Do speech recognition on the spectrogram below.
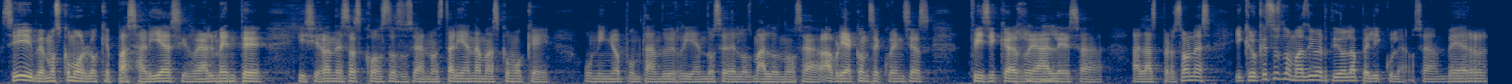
Sí, vemos como lo que pasaría si realmente hicieran esas cosas, o sea, no estaría nada más como que un niño apuntando y riéndose de los malos, ¿no? O sea, habría consecuencias físicas reales a, las personas. Y creo que eso es lo más divertido de la película, o sea, ver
